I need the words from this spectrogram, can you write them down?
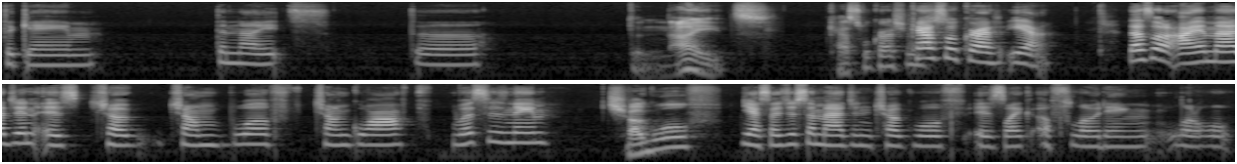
the game, the knights, the The Knights. Castle Crashers? Castle Crash. Yeah, that's what I imagine is Chug Chungwolf Chungwolf. What's his name? Chugwolf? Yes, I just imagine Chugwolf is like a floating little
